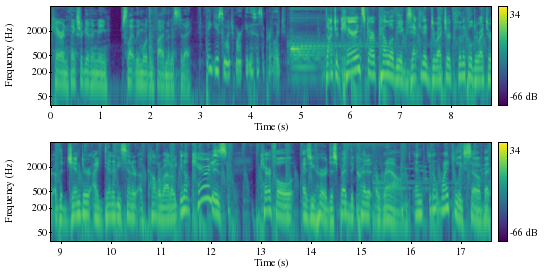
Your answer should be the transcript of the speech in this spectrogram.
Karen, thanks for giving me slightly more than five minutes today. Thank you so much, Marky. This was a privilege. Dr. Karen Scarpella, the Executive Director, Clinical Director of the Gender Identity Center of Colorado. You know, Karen is careful, as you heard, to spread the credit around, and, you know, rightfully so. But,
